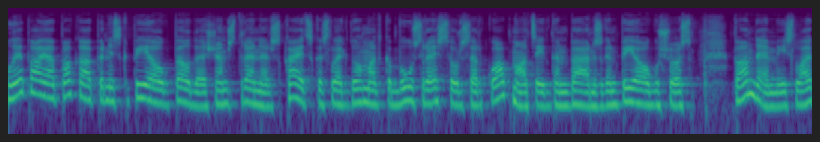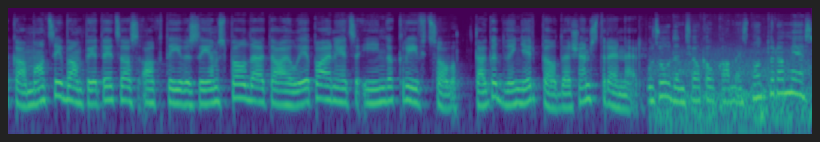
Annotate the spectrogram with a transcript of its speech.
Liepājā pakāpeniski pieauga peldēšanas treneru skaits, kas liek domāt, ka būs resursi, ar ko apmācīt gan bērnus, gan pieaugušos. Pandēmijas laikā mācībām pieteicās aktīva ziemas peldētāja liepainiece Inga Krīvcova. Tagad viņa ir peldēšanas trenere. Uz ūdens jau kaut kā mēs noturamies,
